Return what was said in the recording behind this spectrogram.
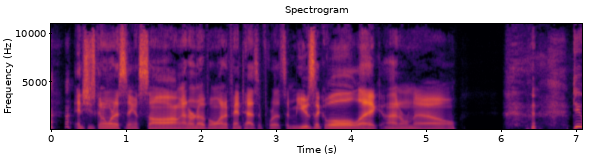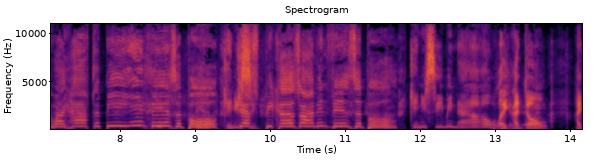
and she's gonna want to sing a song. I don't know if I want a Fantastic Four that's a musical. Like, I don't know. Do I have to be invisible Can you just see- because I'm invisible? Can you see me now? Like, I don't. I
